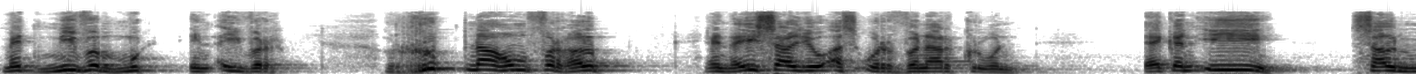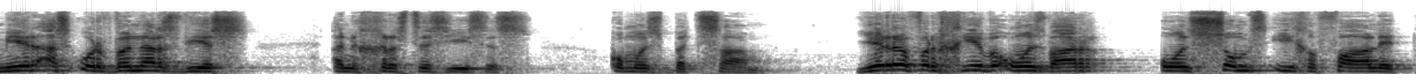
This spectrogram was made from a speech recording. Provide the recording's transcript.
met nuwe moed en ywer. Roep na hom vir hulp en hy sal jou as oorwinnaar kroon. Ek en u sal meer as oorwinnaars wees in Christus Jesus. Kom ons bid saam. Here vergewe ons waar ons soms u gefaal het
